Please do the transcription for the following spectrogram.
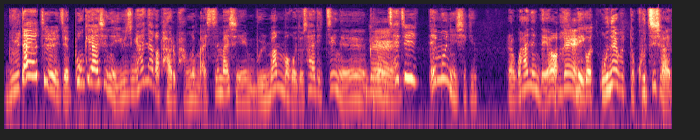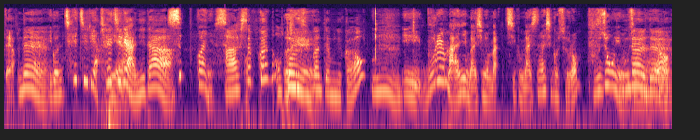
물 다이어트를 이제 포기하시는 이유 중에 하나가 바로 방금 말씀하신 물만 먹어도 살이 찌는 그런 네. 체질 때문이시 라고 하는데요. 네. 근데 이거 오늘부터 고치셔야 돼요. 네. 이건 체질이 아니에요. 체질이 아니다. 습관이에요. 습관. 아, 습관? 어떤 네. 습관 때문일까요? 음. 이 물을 많이 마시면 마- 지금 말씀하신 것처럼 부종이 네, 오잖아요. 네.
